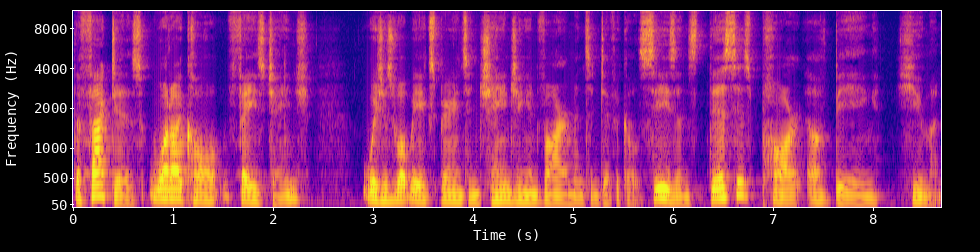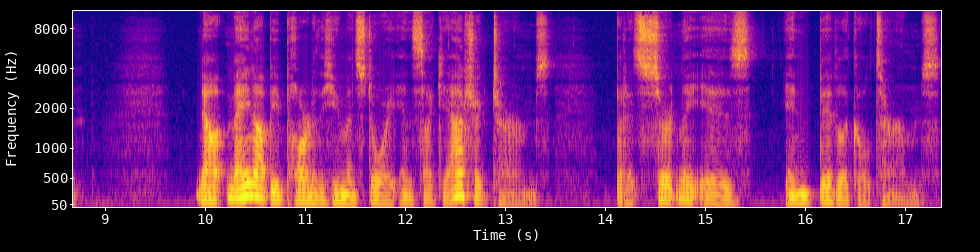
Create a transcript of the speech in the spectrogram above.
The fact is, what I call phase change, which is what we experience in changing environments and difficult seasons, this is part of being human. Now, it may not be part of the human story in psychiatric terms, but it certainly is in biblical terms.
